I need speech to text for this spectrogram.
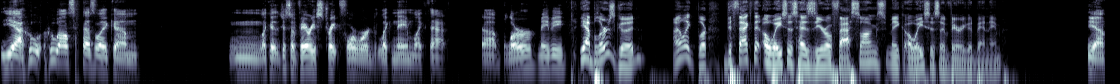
yeah, who who else has like um, mm, like a just a very straightforward like name like that? Uh, Blur maybe. Yeah, Blur's good. I like Blur. The fact that Oasis has zero fast songs make Oasis a very good band name. Yeah,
